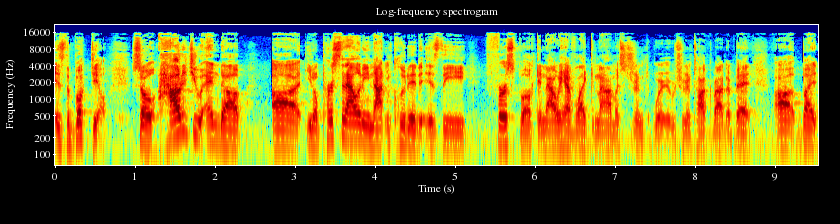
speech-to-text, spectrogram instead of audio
is the book deal. So how did you end up uh, you know personality not included is the first book and now we have Likeonomics which we're gonna- which we're going to talk about in a bit. Uh, but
